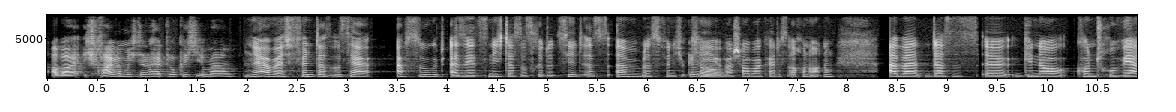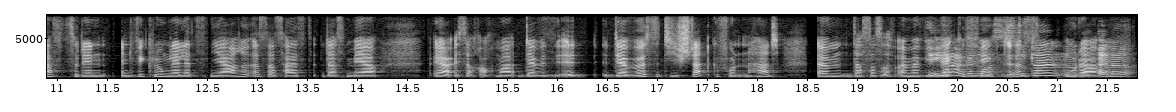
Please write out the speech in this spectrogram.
Aber ich frage mich dann halt wirklich immer. Ja, aber ich finde, das ist ja absolut, also jetzt nicht, dass es reduziert ist, ähm, das finde ich okay, genau. Überschaubarkeit ist auch in Ordnung, aber dass es äh, genau kontrovers zu den Entwicklungen der letzten Jahre ist, das heißt, dass mehr, ja, ich sag auch mal, äh, Diversity stattgefunden hat, ähm, dass das auf einmal wie ja, weggefegt genau, es ist. ist total oder, eine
